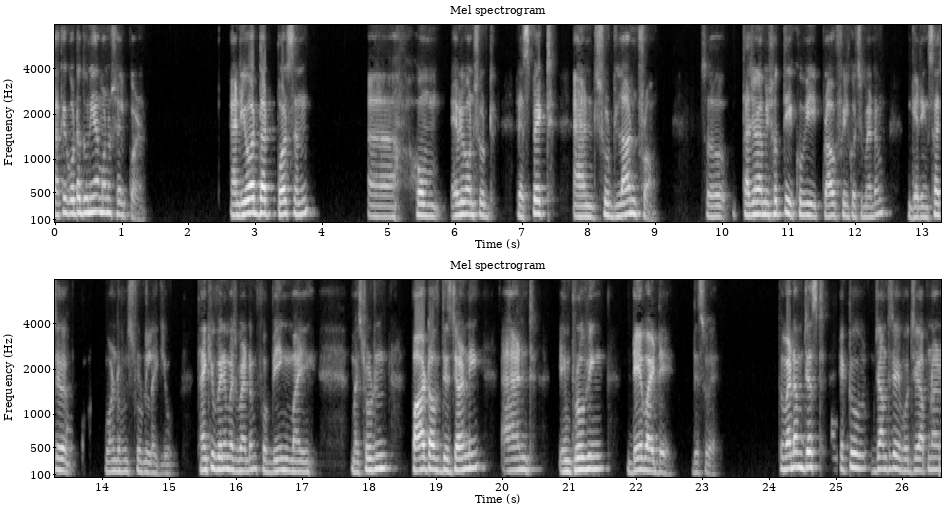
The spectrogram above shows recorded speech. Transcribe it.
তাকে গোটা দুনিয়ার মানুষ হেল্প করেন। And you are that person whom every one should respect and should learn from so তার জন্য আমি সত্যি খুবই প্রাউড ফিল করছি madam getting such a wonderful student like you thank you very much madam for being my my student, part of this journey and improving day by day this way. তো ম্যাডাম জাস্ট একটু জানতে চাইব যে আপনার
